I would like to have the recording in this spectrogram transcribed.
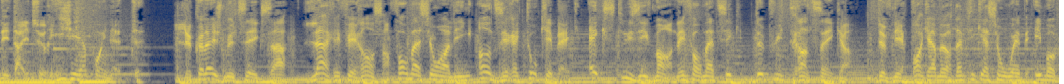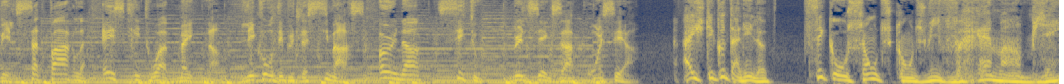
Détails sur IGA.net. Le Collège Multi-Exa, la référence en formation en ligne en direct au Québec, exclusivement en informatique depuis 35 ans. Devenir programmeur d'applications web et mobile, ça te parle? Inscris-toi maintenant. Les cours débutent le 6 mars. Un an, c'est tout. Multiexa.ca. Hey, je t'écoute aller, là. Tu sais qu'au son, tu conduis vraiment bien?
